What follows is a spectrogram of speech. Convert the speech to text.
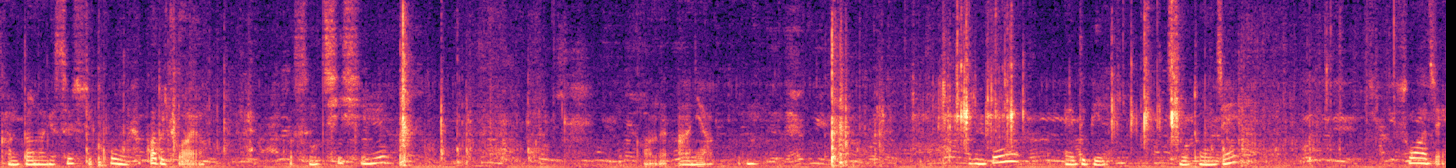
간단하게 쓸 수 있고 효과도 좋아요. 이것은 치실 이거는 안약 그리고 에드빌 진통제 소화제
